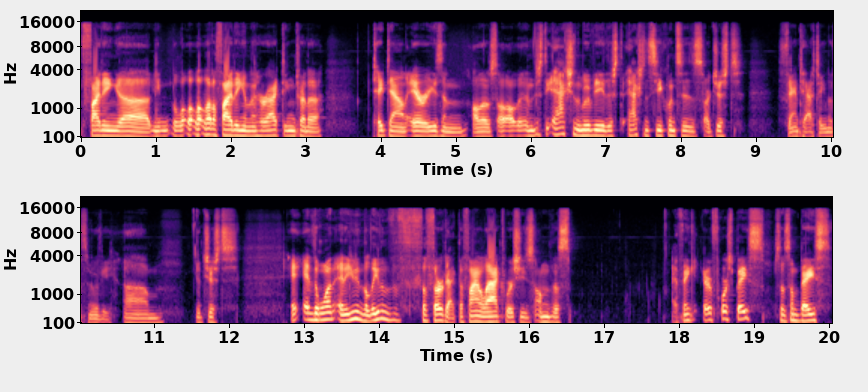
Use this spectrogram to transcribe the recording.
fighting, uh, you know, a lot of fighting, and then her acting trying to take down Ares and all those, all, and just the action of the movie, just the action sequences are just fantastic in this movie. Um, it just, and the one, and even the even the third act, the final act, where she's on this, I think Air Force base, so some base,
